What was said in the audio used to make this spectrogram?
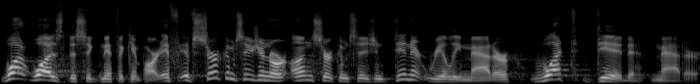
what was the significant part? If, if circumcision or uncircumcision didn't really matter, what did matter?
